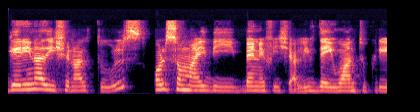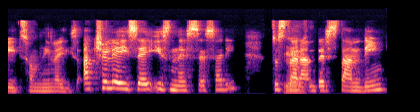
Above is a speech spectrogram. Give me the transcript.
getting additional tools also might be beneficial if they want to create something like this. Actually, I say it's necessary to start yeah. understanding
